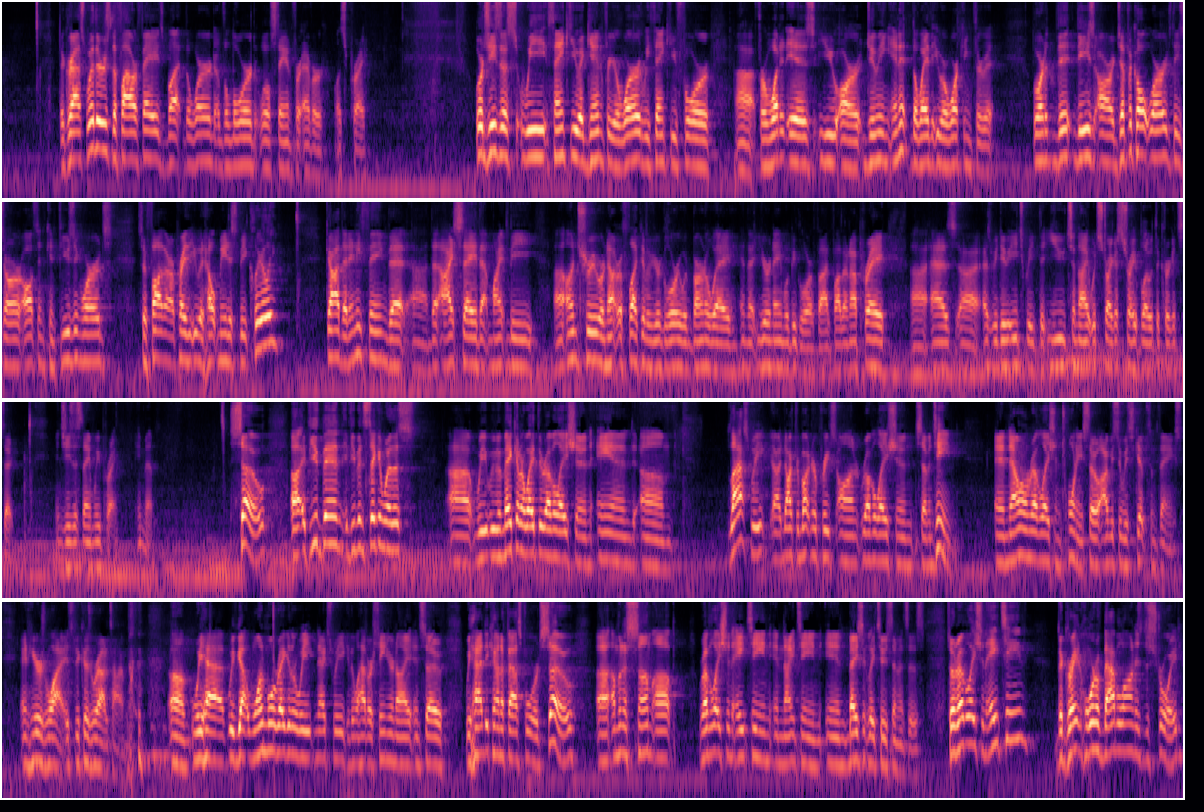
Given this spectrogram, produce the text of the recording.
The grass withers, the flower fades, but the word of the Lord will stand forever. Let's pray. Lord Jesus, we thank you again for your word. We thank you for, uh, for what it is you are doing in it, the way that you are working through it. Lord, th- these are difficult words, these are often confusing words. So, Father, I pray that you would help me to speak clearly. God, that anything that, uh, that I say that might be uh, untrue or not reflective of your glory would burn away and that your name would be glorified, Father. And I pray, uh, as, uh, as we do each week, that you tonight would strike a straight blow with the crooked stick. In Jesus' name we pray. Amen. So, uh, if you've been if you've been sticking with us, uh, we we've been making our way through Revelation, and um, last week uh, Dr. Buckner preached on Revelation 17, and now we're on Revelation 20. So obviously we skipped some things, and here's why: it's because we're out of time. um, we have we've got one more regular week next week, and then we'll have our senior night, and so we had to kind of fast forward. So uh, I'm going to sum up Revelation 18 and 19 in basically two sentences. So in Revelation 18, the great whore of Babylon is destroyed.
